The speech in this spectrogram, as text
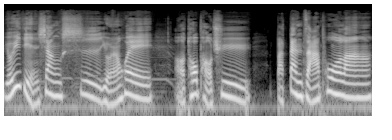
有一点像是有人会呃偷跑去把蛋砸破啦，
